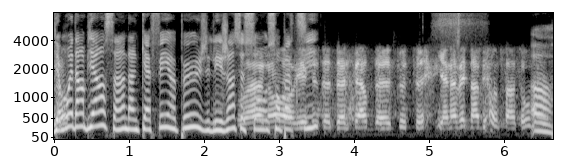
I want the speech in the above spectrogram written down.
Il y a moins d'ambiance hein, dans le café un peu. Les gens se Ouais, sont, non, sont partis. juste de, de le perdre de tout. Il y en avait de l'ambiance tantôt. mais- Ah.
